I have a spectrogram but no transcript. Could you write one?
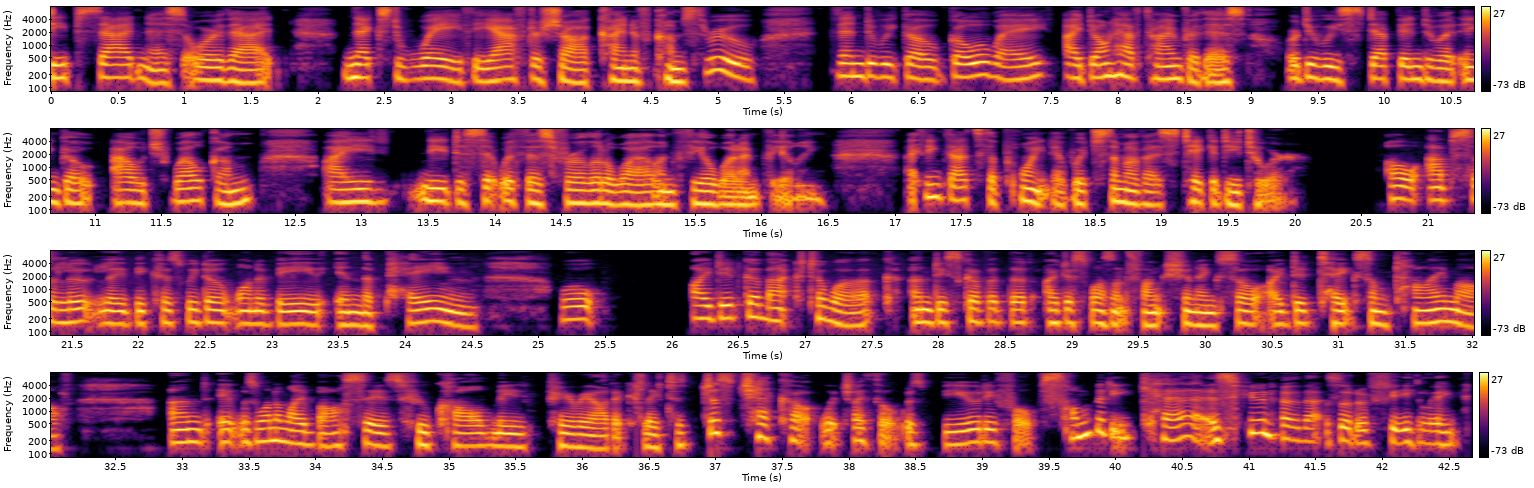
deep sadness or that next wave, the aftershock kind of comes through, then do we go, go away? I don't have time for this. Or do we step into it and go, ouch, welcome. I need to sit with this for a little while and feel what I'm feeling. I think that's the point at which some of us take a detour. Oh, absolutely, because we don't want to be in the pain. Well, I did go back to work and discovered that I just wasn't functioning. So I did take some time off. And it was one of my bosses who called me periodically to just check up, which I thought was beautiful. Somebody cares, you know, that sort of feeling.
